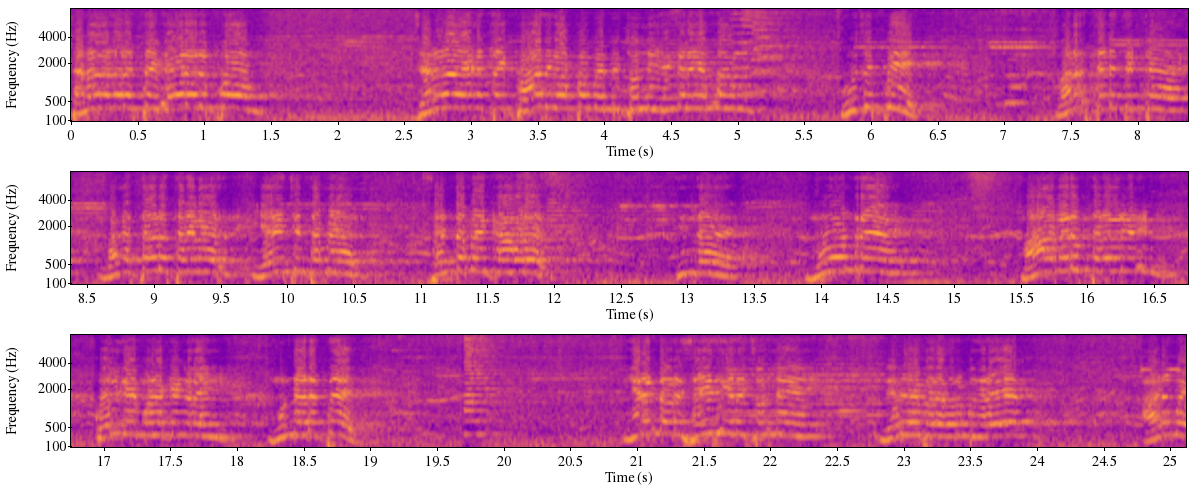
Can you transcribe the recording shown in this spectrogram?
சனாதனத்தை வேறறுப்போம் ஜனநாயகத்தை பாதுகாப்போம் என்று சொல்லி எங்களை எல்லாம் உசுப்பி வளர்த்தெடுத்திட்ட மகத்தான தலைவர் எழுச்சி தமிழர் செந்தமிழ் காவலர் இந்த மூன்று மாபெரும் தலைவர்களின் கொள்கை முழக்கங்களை முன்னெடுத்து இரண்டொரு செய்திகளை சொல்லி நிறைவேற விரும்புகிறேன். அருமை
